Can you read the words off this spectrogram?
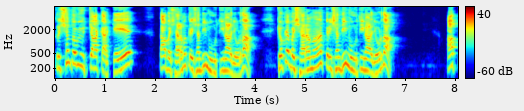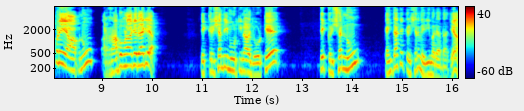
ਕ੍ਰਿਸ਼ਨ ਤੋਂ ਵੀ ਉੱਚਾ ਕਰਕੇ ਤਾਂ ਬਸ਼ਰਮ ਕ੍ਰਿਸ਼ਨ ਦੀ ਮੂਰਤੀ ਨਾਲ ਜੋੜਦਾ। ਕਿਉਂਕਿ ਬਸ਼ਰਮ ਕ੍ਰਿਸ਼ਨ ਦੀ ਮੂਰਤੀ ਨਾਲ ਜੋੜਦਾ। ਆਪਣੇ ਆਪ ਨੂੰ ਰੱਬ ਬਣਾ ਕੇ ਬਹਿ ਗਿਆ। ਤੇ ਕ੍ਰਿਸ਼ਨ ਦੀ ਮੂਰਤੀ ਨਾਲ ਜੋੜ ਕੇ ਤੇ ਕ੍ਰਿਸ਼ਨ ਨੂੰ ਕਹਿੰਦਾ ਕਿ ਕ੍ਰਿਸ਼ਨ ਮੇਰੀ ਮਰਿਆਦਾ 'ਚ ਆ।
